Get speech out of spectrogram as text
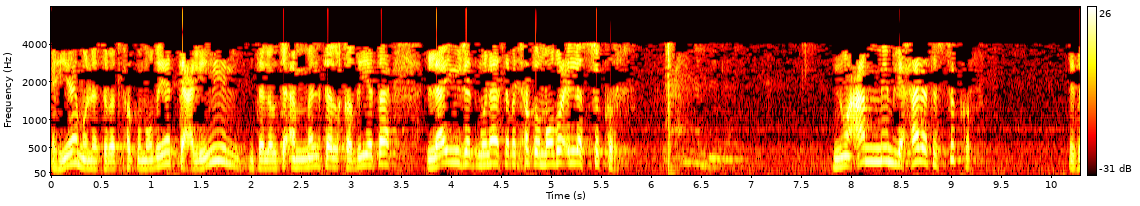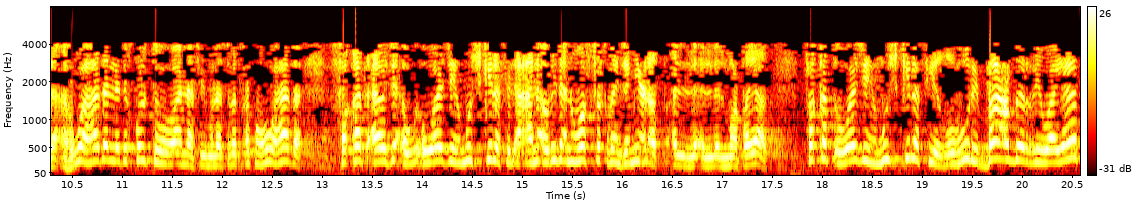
هي مناسبة الحكم الموضوع التعليل أنت لو تأملت القضية لا يوجد مناسبة حكم الموضوع إلا السكر. نعمم لحالة السكر. إذا هو هذا الذي قلته أنا في مناسبة حكم هو هذا. فقط أواجه مشكلة في أنا أريد أن أوفق بين جميع المعطيات. فقط أواجه مشكلة في ظهور بعض الروايات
